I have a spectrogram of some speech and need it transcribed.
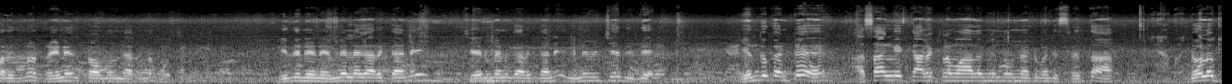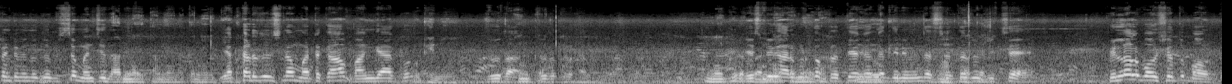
పరిధిలో డ్రైనేజ్ ప్రాబ్లం లేకుండా పోతుంది. ఇది నేను ఎమ్మెల్యే గారికి కానీ చైర్మన్ గారికి కానీ విన్నవించేది ఇదే. ఎందుకంటే అసాంఘిక కార్యక్రమాల మీద ఉన్నటువంటి శ్రద్ధ డెవలప్మెంట్ మీద చూపిస్తే మంచిది. ఎక్కడ చూసినా మటక బంగ్యాకు జూదా జూద ఎస్పీ గారు కూడా ప్రత్యేకంగా దీని మీద శ్రద్ధ చూపించే పిల్లల భవిష్యత్తు బాగుంటుంది.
